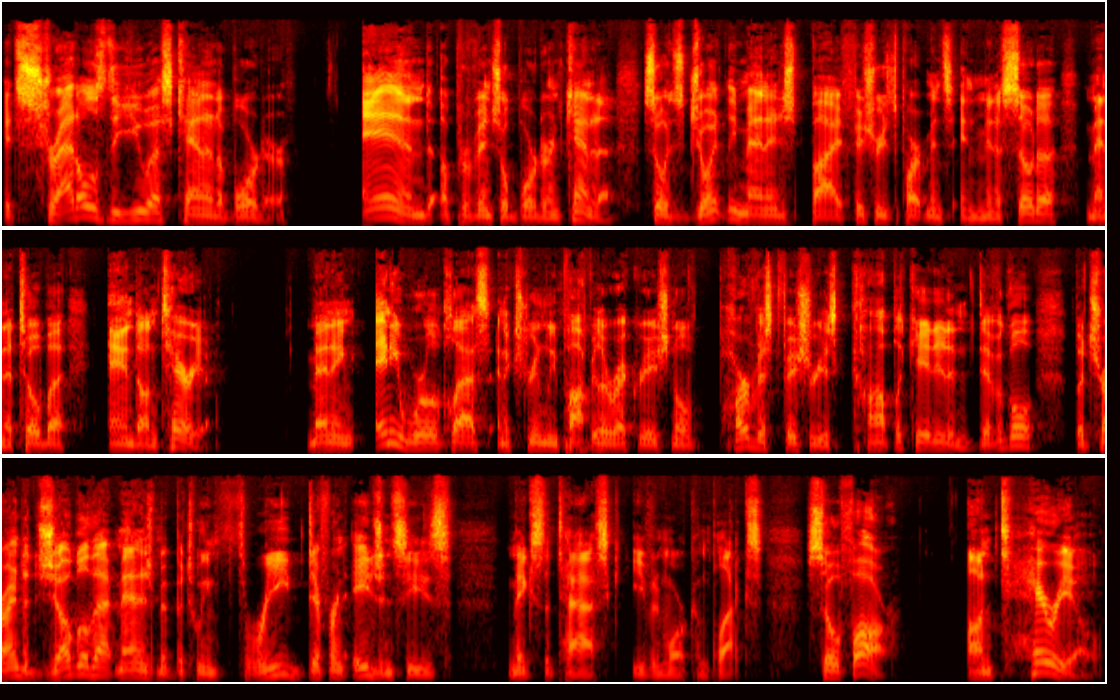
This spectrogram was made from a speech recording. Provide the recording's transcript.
it straddles the U.S. Canada border and a provincial border in Canada, so it's jointly managed by fisheries departments in Minnesota, Manitoba, and Ontario. Manning any world class and extremely popular recreational harvest fishery is complicated and difficult, but trying to juggle that management between three different agencies makes the task even more complex. So far, Ontario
